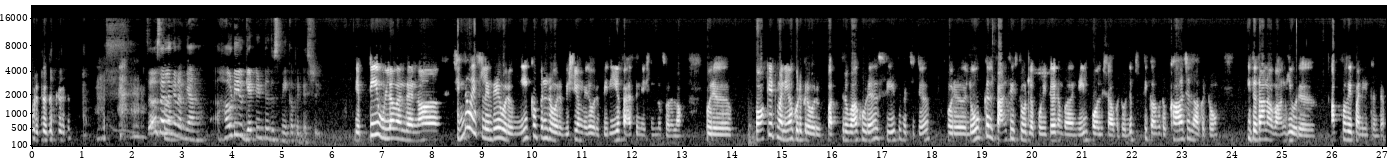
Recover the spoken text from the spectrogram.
கொடுத்ததுக்கு. சொல்லுங்க Ramya. How do you get in to this makeup industry எப்படி உள்ள வந்தேன்னா சின்ன வயசுல இருந்தே ஒரு மேக்கப்ன்ற ஒரு விஷயம் மேல ஒரு பெரிய ஃபேசினேஷன் சொல்லலாம். ஒரு பாக்கெட் மணியா கொடுக்குற ஒரு பத்து ரூபா கூட சேர்த்து வச்சுட்டு ஒரு லோக்கல் ஃபேன்சி ஸ்டோர்ல போயிட்டு நம்ம நெயில் பாலிஷ் ஆகட்டும் லிப்ஸ்டிக் ஆகட்டும் காஜல் ஆகட்டும் இததான் நான் வாங்கி ஒரு அப்பவே பண்ணிட்டு இருந்தேன்.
